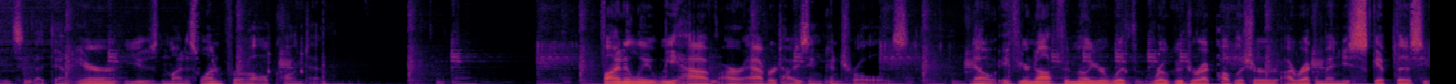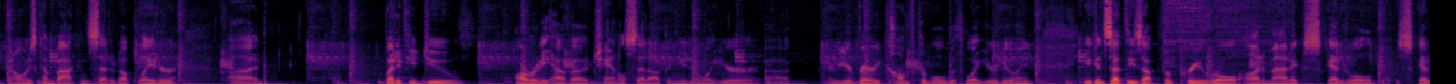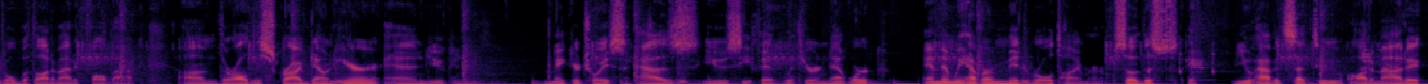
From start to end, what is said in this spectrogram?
You can see that down here, used minus one for all content. Finally, we have our advertising controls. Now, if you're not familiar with Roku Direct Publisher, I recommend you skip this. You can always come back and set it up later. Uh, but if you do already have a channel set up and you know what you're uh, you're very comfortable with what you're doing, you can set these up for pre-roll, automatic, scheduled, scheduled with automatic fallback. Um, they're all described down here, and you can make your choice as you see fit with your network. And then we have our mid-roll timer. So this, if you have it set to automatic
